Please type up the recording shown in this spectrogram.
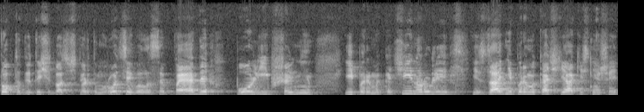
Тобто в 2024 році велосипеди поліпшені. І перемикачі на рулі, і задній перемикач якісніший,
